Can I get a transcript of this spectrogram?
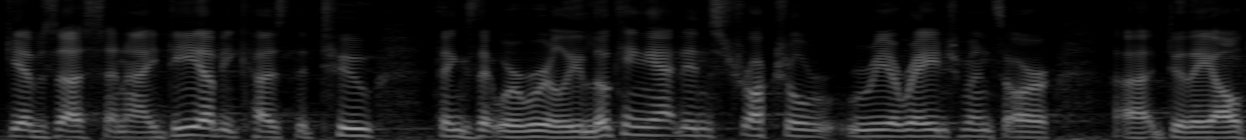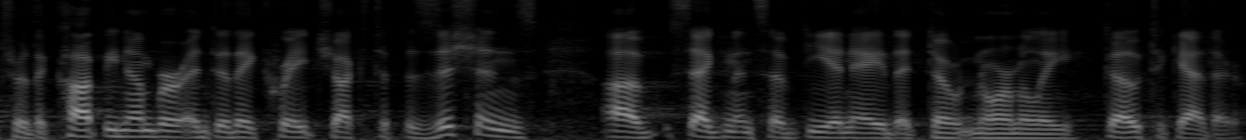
gives us an idea because the two things that we're really looking at in structural rearrangements are uh, do they alter the copy number and do they create juxtapositions of segments of DNA that don't normally go together.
